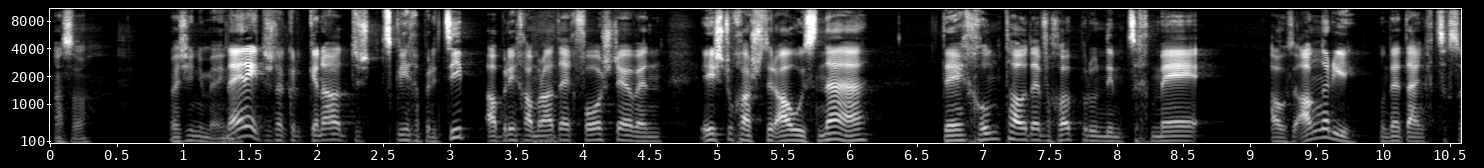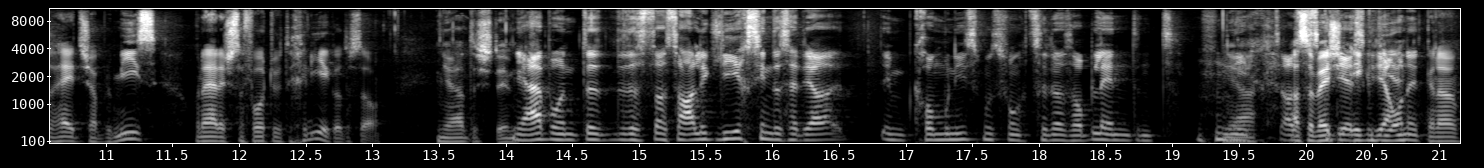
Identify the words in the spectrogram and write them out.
Also, weißt du, was ich meine? Nein, nein, das ist genau das, ist das gleiche Prinzip. Aber ich kann mir halt vorstellen, wenn erst du kannst dir alles nehmen, dann kommt halt einfach jemand und nimmt sich mehr als andere. Und dann denkt sich so, hey, das ist aber meins. Und dann ist sofort wieder Krieg oder so. Ja, das stimmt. Ja, aber und dass, dass alle gleich sind, das hat ja im Kommunismus funktioniert das so blendend. Ja. Nicht. Also, das weißt ja auch irgendwie- nicht. Genau.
